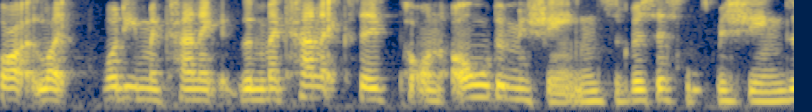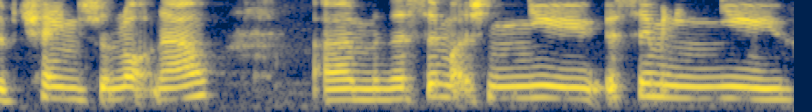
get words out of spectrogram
like body mechanic, the mechanics they've put on older machines, the resistance machines, have changed a lot now. Um, and there's so much new, there's so many new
